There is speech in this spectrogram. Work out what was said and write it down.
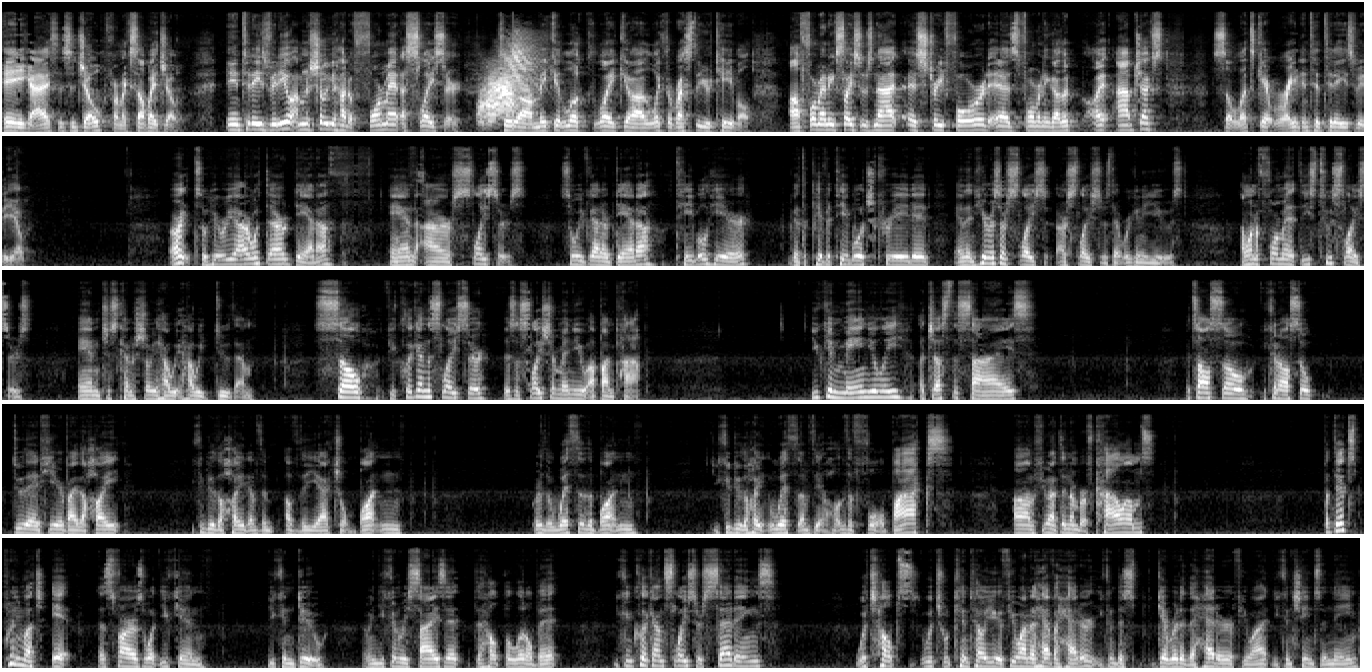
Hey guys, this is Joe from Excel by Joe. In today's video, I'm going to show you how to format a slicer to uh, make it look like uh, like the rest of your table. Uh, formatting slicer is not as straightforward as formatting other uh, objects, so let's get right into today's video. Alright, so here we are with our data and our slicers. So we've got our data table here, we've got the pivot table which created, and then here's our, slice, our slicers that we're going to use. I want to format these two slicers and just kind of show you how we, how we do them. So if you click on the slicer, there's a slicer menu up on top. You can manually adjust the size. It's also, you can also do that here by the height. You can do the height of the, of the actual button or the width of the button. You can do the height and width of the, of the full box. Um, if you want the number of columns. But that's pretty much it as far as what you can you can do. I mean, you can resize it to help a little bit you can click on Slicer Settings, which helps, which can tell you if you want to have a header. You can just get rid of the header if you want. You can change the name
